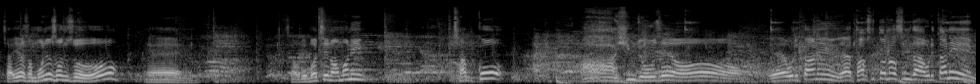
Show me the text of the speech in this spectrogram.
자, 이어서 모녀 선수. 예. 자, 우리 멋진 어머님 잡고 아, 힘 좋으세요. 예, 우리 따님. 야, 박수 떠났습니다. 우리 따님.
